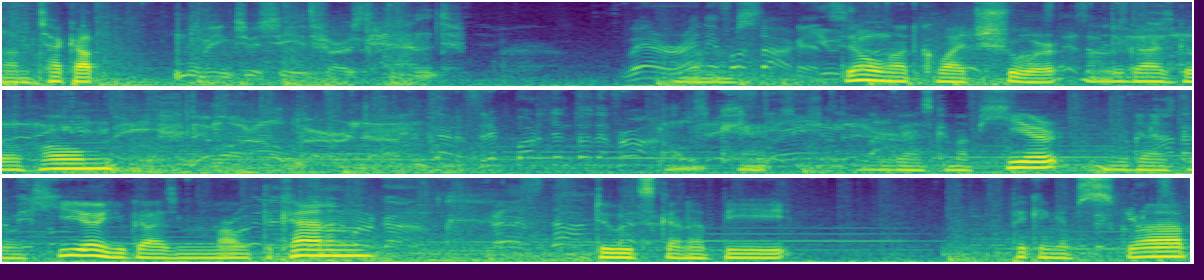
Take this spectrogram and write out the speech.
um, tech up. Moving to see it firsthand. We're ready for target. Still not quite sure. You guys go home. The moral burned. Guards reporting to the front. Okay. You guys come up here. You guys go here. You guys mount the cannon. Dude's gonna be picking up scrap.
